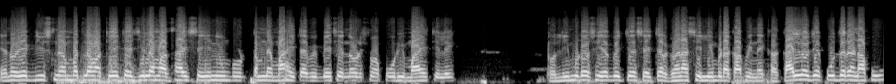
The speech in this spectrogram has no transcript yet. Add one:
એનો એક દિવસના મતલબ કે કે જિલ્લામાં થાય છે એની હું તમને માહિતી આપી, બે છે ત્રણ પૂરી માહિતી લઈ. તો લીમડો છે, અગત્ય છે, અત્યારે ઘણા છે, લીમડા કાપી નાખ્યા. કાલનો જે ઉદાહરણ આપું,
